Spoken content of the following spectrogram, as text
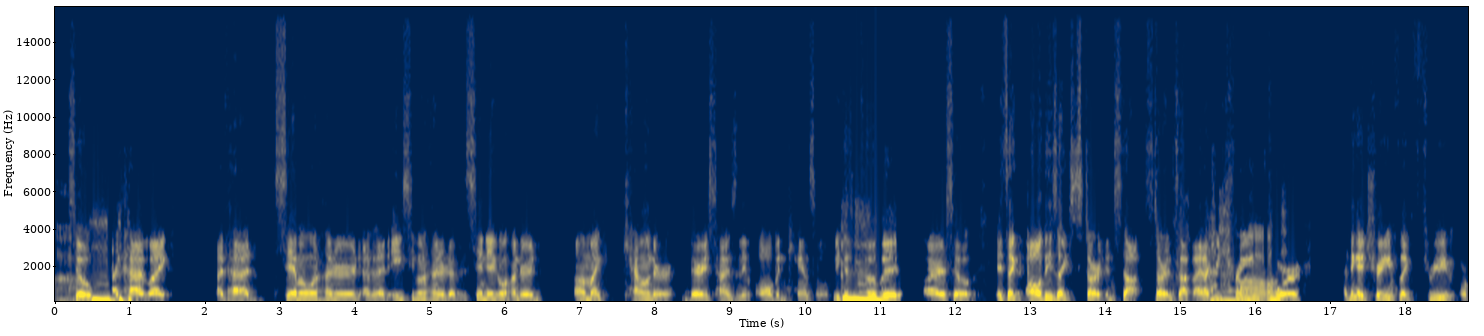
Uh, So I've Mhm. had like I've had SAMA 100, I've had AC 100, I've had San Diego 100 on my calendar various times, and they've all been canceled because Mhm. of COVID. Fire. So it's like all these like start and stop, start and stop. I actually trained Oh. for, I think I trained for like three or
